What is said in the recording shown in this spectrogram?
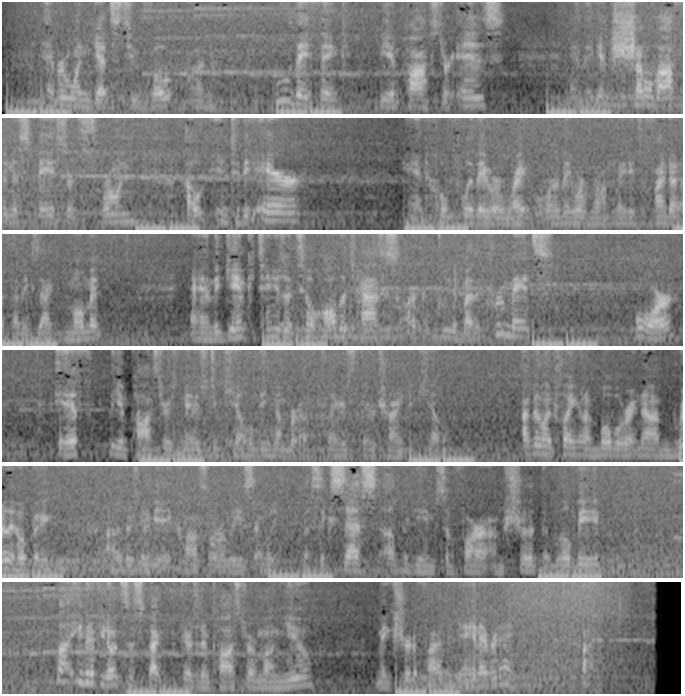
Everyone gets to vote on who they think the imposter is and they get shuttled off into space or thrown out into the air and hopefully they were right or they were wrong. They get to find out at that exact moment. And the game continues until all the tasks are completed by the crewmates or if the imposters manage to kill the number of players that they're trying to kill. I've been playing it on mobile right now. I'm really hoping uh, there's going to be a console release, and with the success of the game so far, I'm sure that there will be. But even if you don't suspect that there's an imposter among you, make sure to find the game every day. Bye.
